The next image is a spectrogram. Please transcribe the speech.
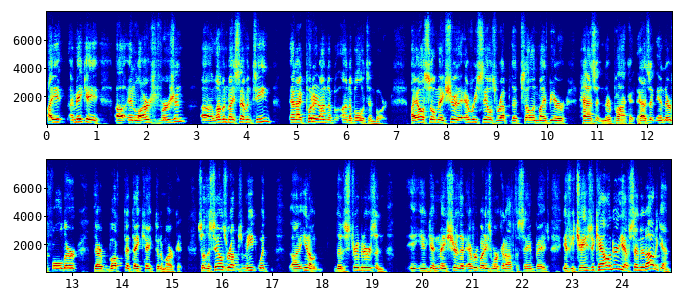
I I make a uh, enlarged version, uh, 11 by 17, and I put it on the on the bulletin board. I also make sure that every sales rep that's selling my beer has it in their pocket, has it in their folder, their book that they take to the market. So the sales reps meet with, uh, you know, the distributors and you can make sure that everybody's working off the same page. If you change the calendar, you have to send it out again.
